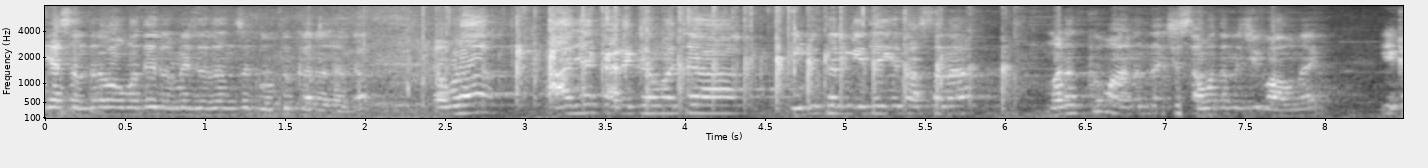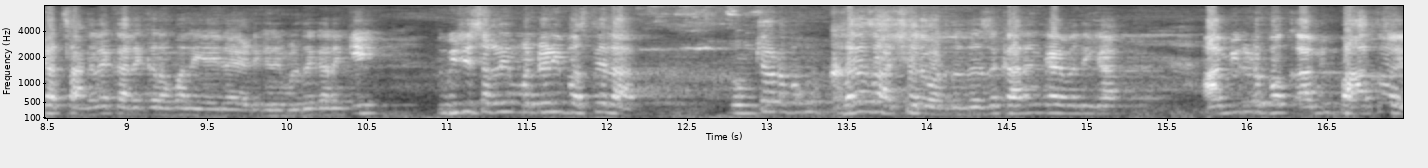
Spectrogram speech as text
या संदर्भामध्ये रमेश दादांचं कौतुक करण्यासारखं त्यामुळं आज या कार्यक्रमाच्या निमित्ताने इथे येत असताना मनात खूप आनंदाची समाधानाची भावना आहे. एका चांगल्या कार्यक्रमाला यायला या ठिकाणी मिळते कारण की तुम्ही जी सगळी मंडळी बसलेला तुमच्याकडे बघून खरंच आश्चर्य वाटतं. त्याचं कारण काय माहिती का? आम्ही इकडे बघ आम्ही पाहतोय.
